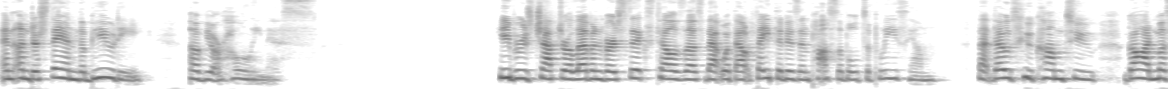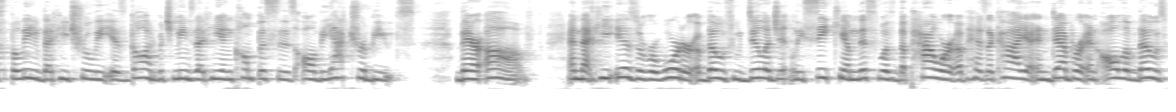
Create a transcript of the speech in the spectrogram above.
and understand the beauty of your holiness. Hebrews chapter 11, verse 6 tells us that without faith it is impossible to please him. That those who come to God must believe that he truly is God, which means that he encompasses all the attributes thereof, and that he is a rewarder of those who diligently seek him. This was the power of Hezekiah and Deborah and all of those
